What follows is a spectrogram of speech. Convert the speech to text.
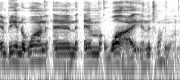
MB in the 1 and MY in the 21.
